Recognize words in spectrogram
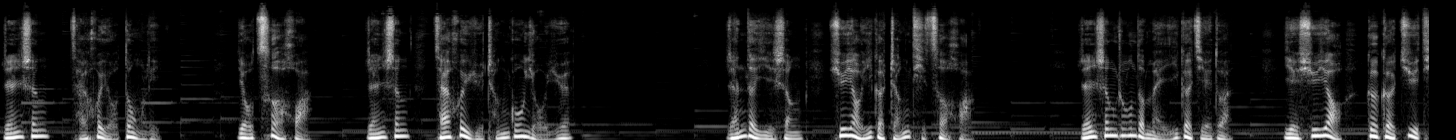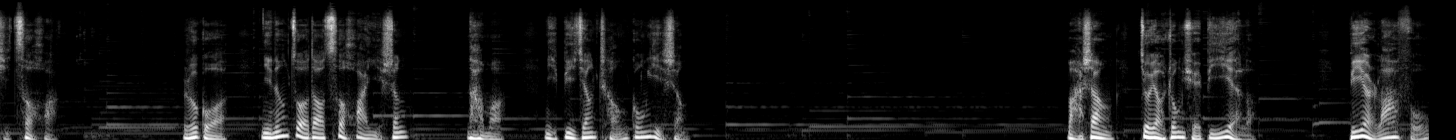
人生才会有动力；有策划，人生才会与成功有约。人的一生需要一个整体策划，人生中的每一个阶段也需要各个具体策划。如果你能做到策划一生，那么你必将成功一生。马上就要中学毕业了，比尔拉福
